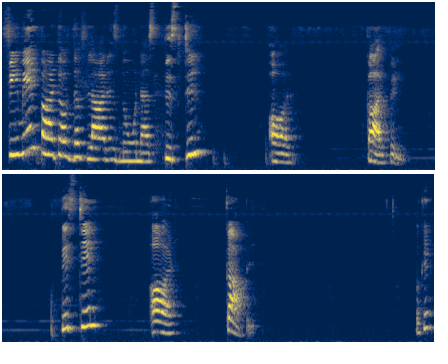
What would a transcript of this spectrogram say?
Female part of the flower is known as pistil or carpel. Pistil or carpel. Okay.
